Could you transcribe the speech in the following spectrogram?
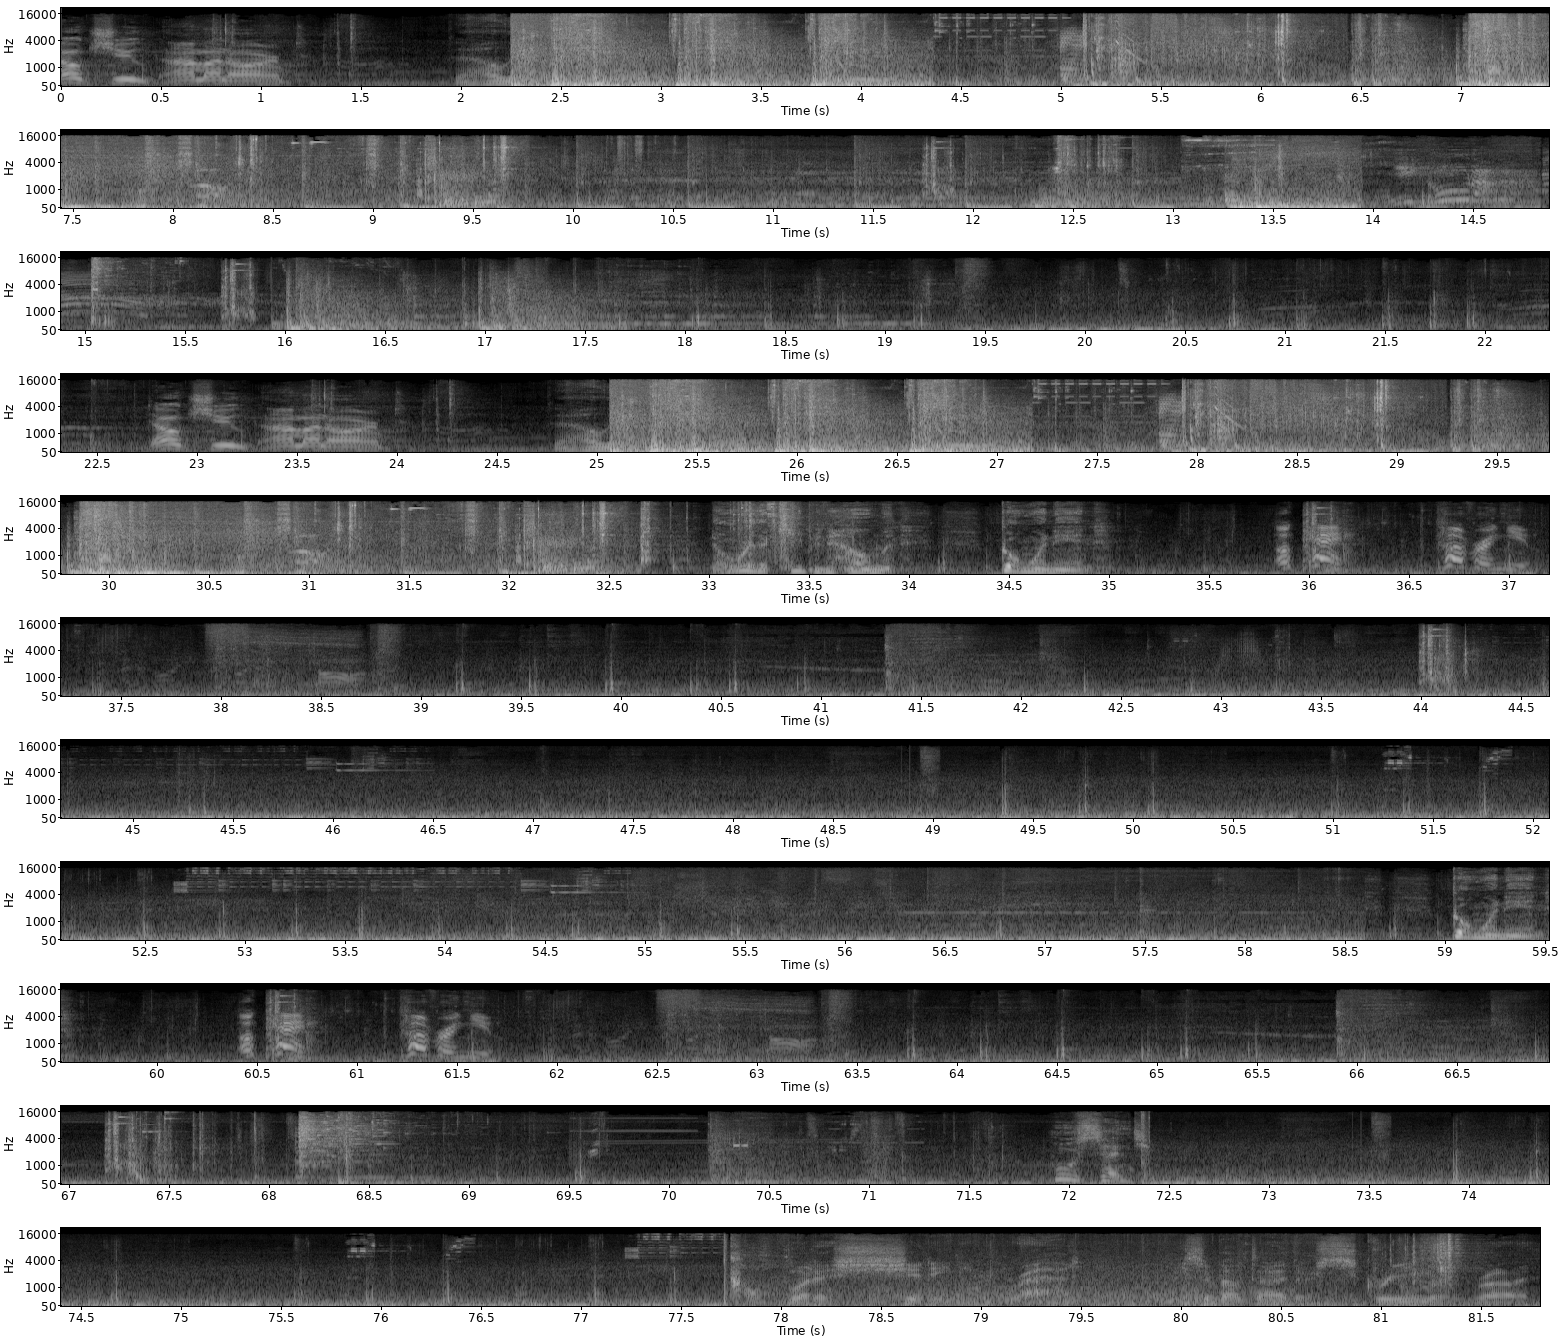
Don't shoot, I'm unarmed. The hell is... Don't shoot, I'm unarmed. The hell is... Going in. Okay, covering you. Who sent you? What a shit-eating rat. He's about to either scream or run.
